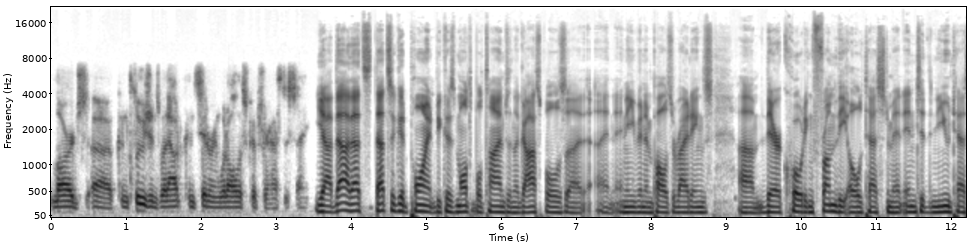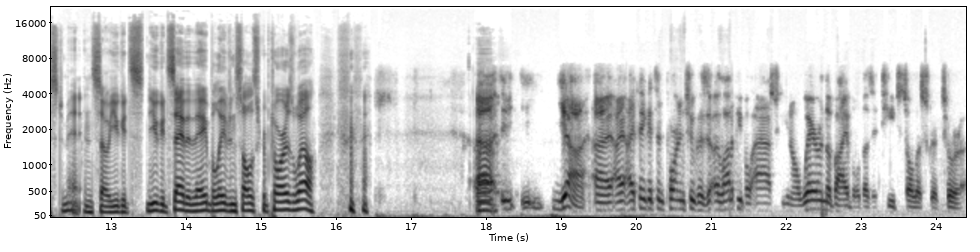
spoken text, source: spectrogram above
large uh, conclusions without considering what all the Scripture has to say. Yeah, that, that's that's a good point because multiple times in the Gospels uh, and, and even in Paul's writings, um, they're quoting from the Old Testament into the New Testament, and so you could you could say that they believed in sola scriptura as well. Uh, y- yeah, I, I- think it's important too because a lot of people ask, you know, where in the Bible does it teach sola scriptura?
